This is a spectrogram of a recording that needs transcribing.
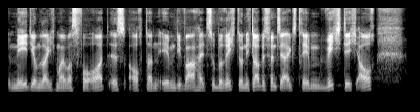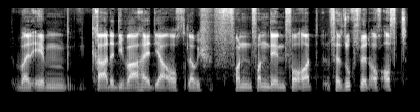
Medium, sage ich mal, was vor Ort ist, auch dann eben die Wahrheit zu berichten. Und ich glaube, ich finde es ja extrem wichtig auch, weil eben gerade die Wahrheit ja auch, glaube ich, von, von den vor Ort versucht wird, auch oft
